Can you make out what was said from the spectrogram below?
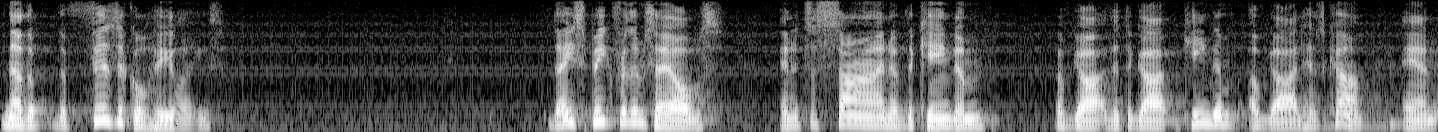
now, the, the physical healings they speak for themselves, and it's a sign of the kingdom of God that the God kingdom of God has come. And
